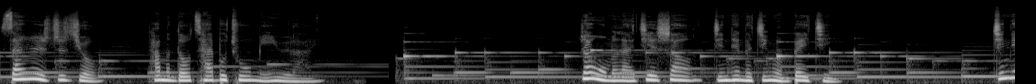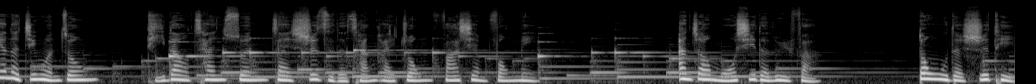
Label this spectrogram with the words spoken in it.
三日之久，他们都猜不出谜语来。”让我们来介绍今天的经文背景。今天的经文中提到，参孙在狮子的残骸中发现蜂蜜。按照摩西的律法，动物的尸体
